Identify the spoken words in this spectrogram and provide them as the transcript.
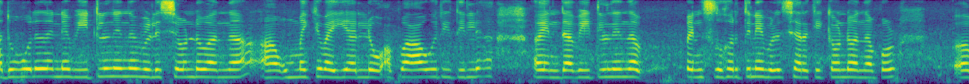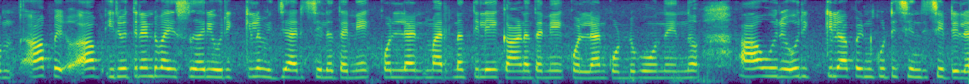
അതുപോലെ തന്നെ വീട്ടിൽ നിന്ന് വിളിച്ചുകൊണ്ട് വന്ന് ഉമ്മയ്ക്ക് വയ്യല്ലോ. അപ്പോൾ ആ ഒരു ഇതിൽ എന്താ വീട്ടിൽ നിന്ന് പെൺ സുഹൃത്തിനെ വിളിച്ചിറക്കിക്കൊണ്ട് വന്നപ്പോൾ ആ ആ ഇരുപത്തിരണ്ട് വയസ്സുകാരി ഒരിക്കലും വിചാരിച്ചില്ല തന്നെ കൊല്ലാൻ മരണത്തിലേക്കാണ് തന്നെ കൊല്ലാൻ കൊണ്ടുപോകുന്നതെന്ന് ആ ഒരു ഒരിക്കലും ആ പെൺകുട്ടി ചിന്തിച്ചിട്ടില്ല.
